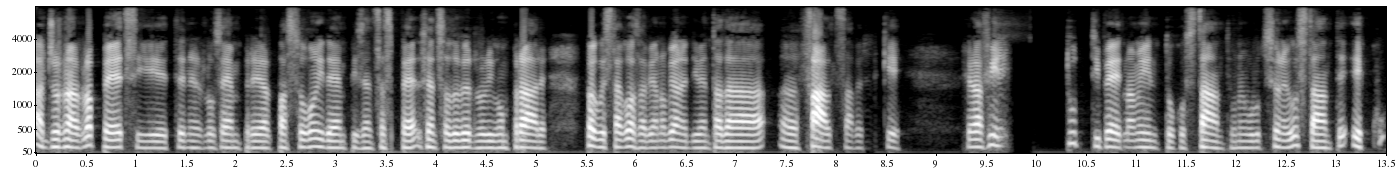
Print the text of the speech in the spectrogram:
aggiornarlo a pezzi e tenerlo sempre al passo con i tempi senza, spe- senza doverlo ricomprare. Poi questa cosa piano piano è diventata uh, falsa perché, perché alla fine tutti i pezzi un costante, un'evoluzione costante e cu-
